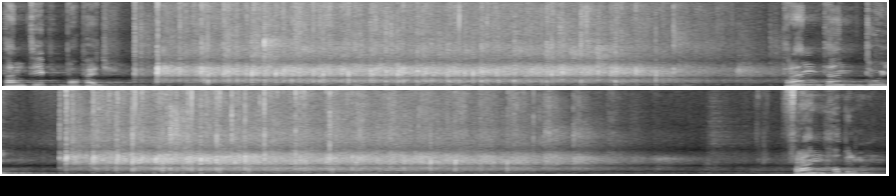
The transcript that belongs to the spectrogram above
Tantip Bopedzi. Tran Tan Dui. Frank Hobbelmann.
